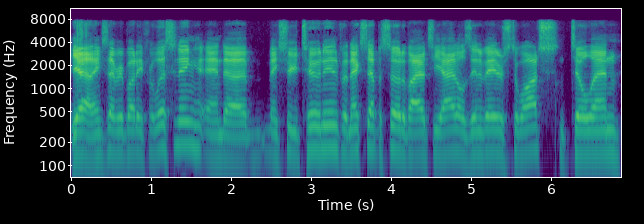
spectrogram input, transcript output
yeah, thanks everybody for listening, and uh, make sure you tune in for the next episode of IoT Idols Innovators to Watch. Until then.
